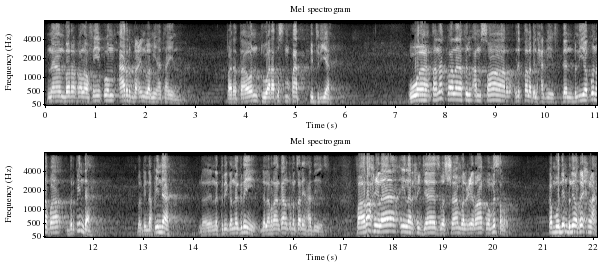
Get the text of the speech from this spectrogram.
Naam barakallahu fikum arba'in wa mi'atain. Pada tahun 204 Hijriah. Wa tanaqqala fil amsar li talabil hadis dan beliau pun apa? berpindah. Berpindah-pindah dari negeri ke negeri dalam rangka untuk mencari hadis. Farahila ila al-Hijaz wa Syam wal Iraq wa Misr. Kemudian beliau rihlah.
